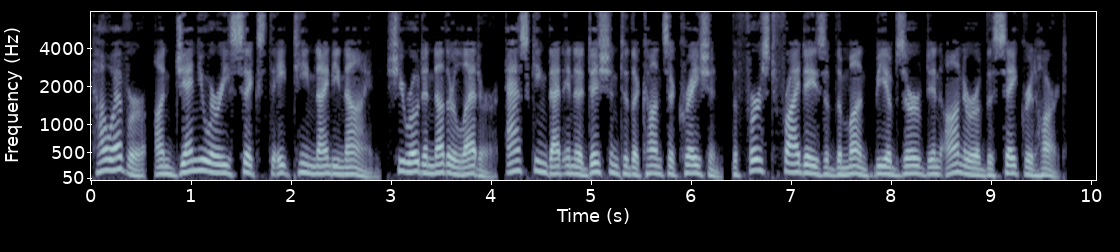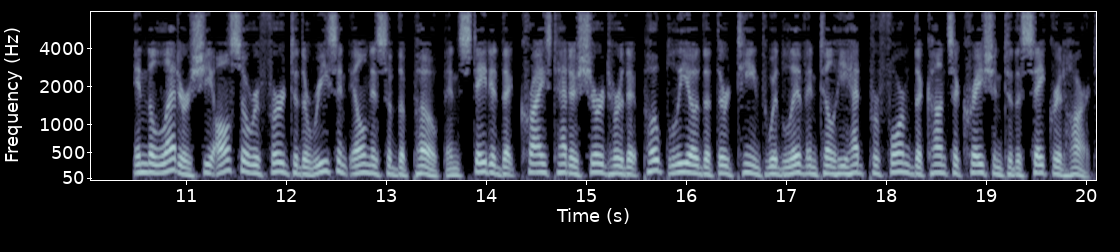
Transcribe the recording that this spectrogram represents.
However, on January 6, 1899, she wrote another letter, asking that in addition to the consecration, the first Fridays of the month be observed in honor of the Sacred Heart. In the letter she also referred to the recent illness of the Pope and stated that Christ had assured her that Pope Leo XIII would live until he had performed the consecration to the Sacred Heart.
